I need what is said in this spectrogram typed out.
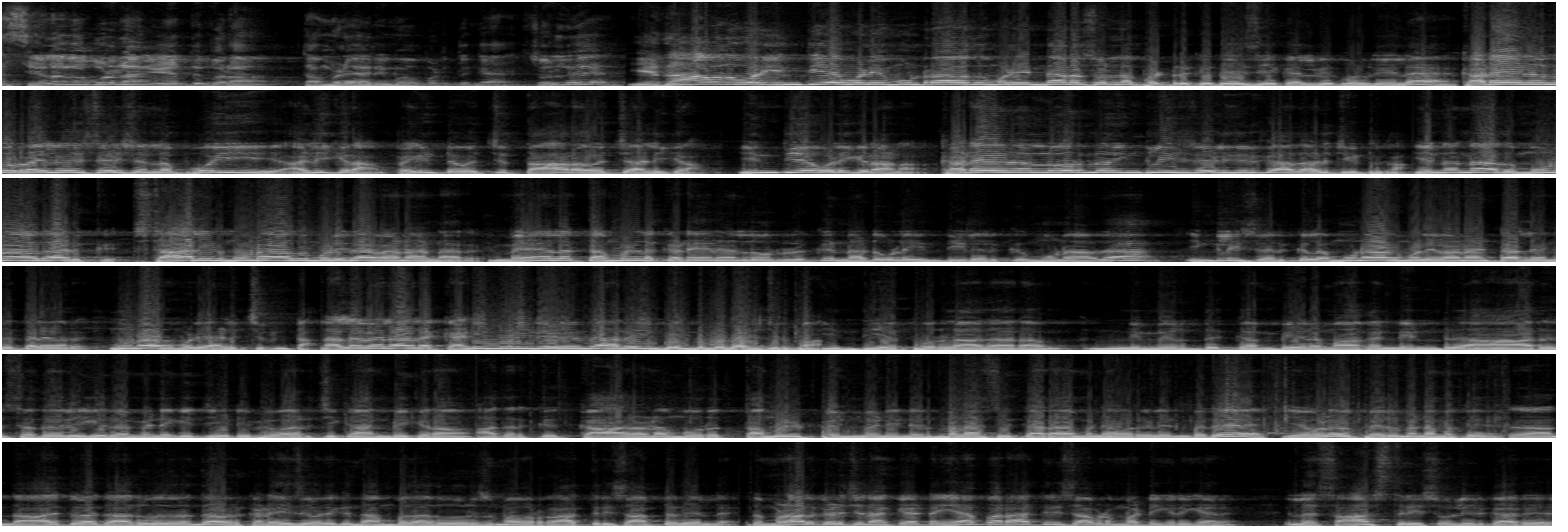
செலவை கூட நாங்க ஏத்துக்கிறோம். தமிழை அறிமுகப்படுத்துங்க. சொல்லு. ஏதாவது ஒரு இந்திய மொழி மூன்றாவது மொழின்னு தானே சொல்லப்பட்டிருக்கு தேசிய கல்விக் கொள்கையில. கடையநல்லூர் ரயில்வே ஸ்டேஷன்ல போய் அழிக்கிறான். பெயிண்ட வச்சு தாரை வச்சு அழிக்கிறான். இந்திய ஒழிக்கிறானா? கடையநல்லூர்னு இங்கிலீஷ்ல எழுதியிருக்கு அதை அழிச்சிட்டு இருக்கான். என்னன்னா அது மூணாவதா இருக்கு. ஸ்டாலின் மூணாவது மொழி தான் வேணான்னாரு. மேல தமிழ்ல கடையநல்லூர் இருக்கு நடுவுல இந்தியில இருக்கு மூணாவதா இங்கிலீஷ்ல இருக்குல்ல மூணாவது மொழி வேணான்ட்டார்ல எங்க தலைவர்? மூணாவது மொழி அழிச்சிருந்தான் நல்லவேளை அதுல கனிமொழி இருந்து அதையும் பெயிண்ட் போட்டு அழிச்சிருப்பான். இந்திய பொருளாதாரம் நிமிர்ந்து கம்பீர் கம்பீரமாக நின்று ஆறு சதவிகிதம் இன்னைக்கு ஜிடிபி வளர்ச்சி காண்பிக்கிறோம். அதற்கு காரணம் ஒரு தமிழ் பெண்மணி நிர்மலா சீதாராமன் அவர்கள் என்பது எவ்வளவு பெருமை நமக்கு? அந்த ஆயிரத்தி தொள்ளாயிரத்தி அறுபதுல இருந்து அவர் கடைசி வரைக்கும் இந்த ஐம்பது அறுபது வருஷமா அவர் ராத்திரி சாப்பிட்டதே இல்லை. ரொம்ப நாள் கழிச்சு நான் கேட்டேன் ஏப்பா ராத்திரி சாப்பிட மாட்டேங்கிறீங்க இல்ல சாஸ்திரி சொல்லியிருக்காரு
